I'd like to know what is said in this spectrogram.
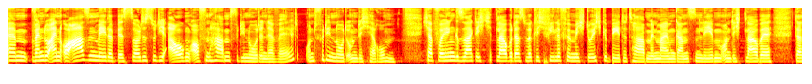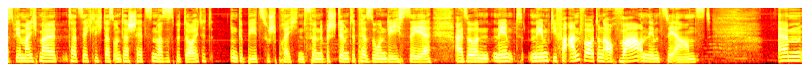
Ähm, wenn du ein Oasenmädel bist, solltest du die Augen offen haben für die Not in der Welt und für die Not um dich herum. Ich habe vorhin gesagt, ich glaube, dass wirklich viele für mich durchgebetet haben in meinem ganzen Leben. Und ich glaube, dass wir manchmal tatsächlich das unterschätzen, was es bedeutet, ein Gebet zu sprechen für eine bestimmte Person, die ich sehe. Also nehmt, nehmt die Verantwortung auch wahr und nehmt sie ernst. Ähm,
